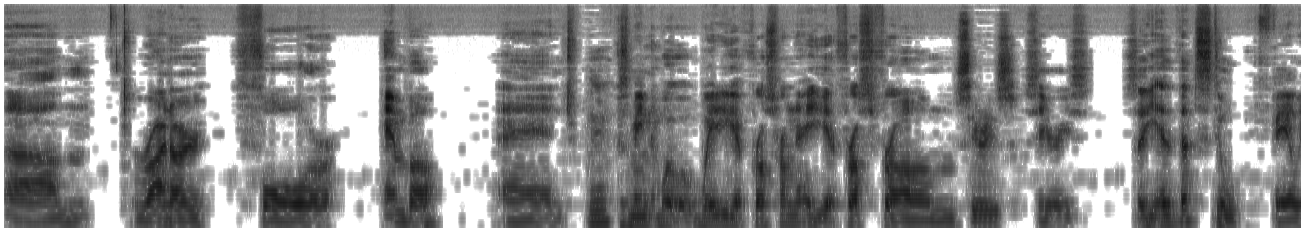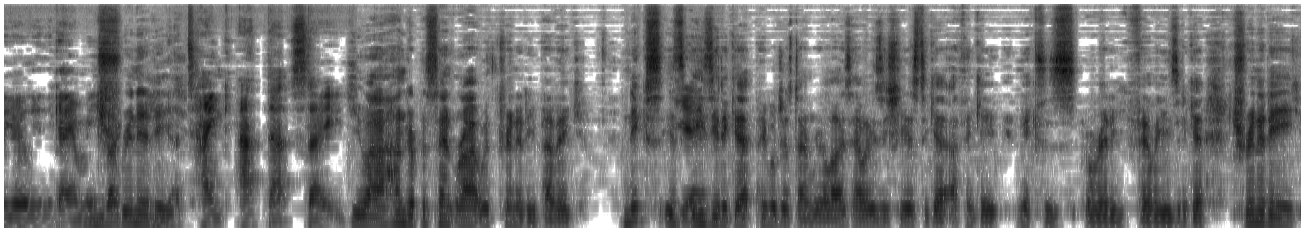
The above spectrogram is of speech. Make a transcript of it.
um, Rhino for Ember, and Yeah. because I mean, wh- where do you get Frost from now? You get Frost from Ceres. Ceres, so yeah, that's still fairly early in the game. I mean, you don't Trinity. need a tank at that stage. You are 100% right with Trinity Pavik. Nyx is Yeah. easy to get. People just don't realize how easy she is to get. I think it, Nyx is already fairly easy to get. Trinity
